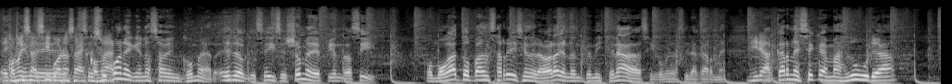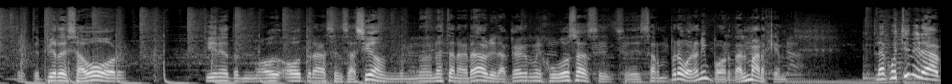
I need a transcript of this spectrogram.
Es Comés así porque no sabés se comer. supone que no saben comer, es lo que se dice. Yo me defiendo así. Como gato panza arriba diciendo la verdad que no entendiste nada si comes así la carne. Mira. La carne seca es más dura, este, pierde sabor, tiene otra, sensación, no, no es tan agradable. La carne jugosa se, se desarma. Pero bueno, no importa, al margen. La cuestión era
